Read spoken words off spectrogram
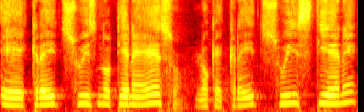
Eh, Credit Suisse no tiene eso. Lo que Credit Suisse tiene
